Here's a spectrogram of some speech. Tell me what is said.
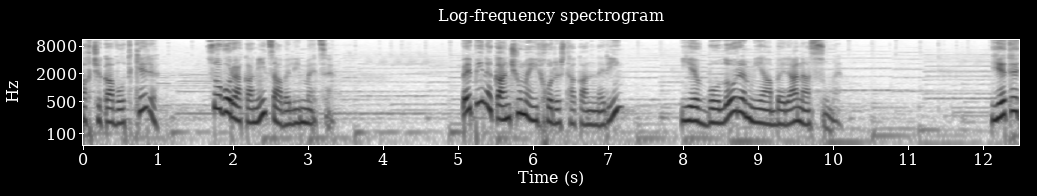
Աղջկա ոտքերը սովորականից ավելի մեծ են։ Պեպինը կանչում է իր խորհրդականներին եւ բոլորը միաբերան ասում են. Եթե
